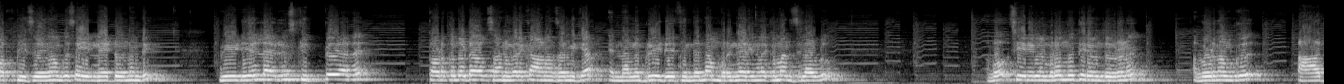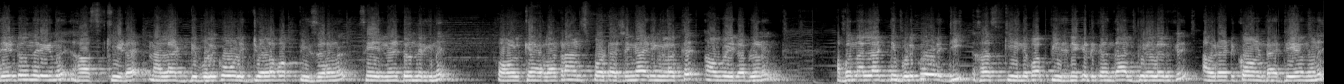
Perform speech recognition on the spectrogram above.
പപ്പീസുകൾ നമുക്ക് സെയിലിനായിട്ട് വന്നിട്ടുണ്ട് വീഡിയോ എല്ലാവരും സ്കിപ്പ് ചെയ്യാതെ തുടക്കം തൊട്ട് അവസാനം വരെ കാണാൻ ശ്രമിക്കുക എന്നാലും ബ്രീഡേഴ്സിന്റെ നമ്പറും കാര്യങ്ങളൊക്കെ മനസ്സിലാവുള്ളൂ. അപ്പോൾ സീരിയൽ നമ്പർ ഒന്ന് തിരുവനന്തപുരമാണ്. അപ്പോൾ ഇവിടെ നമുക്ക് ആദ്യമായിട്ട് വന്നിരിക്കുന്നത് ഹസ്കിയുടെ നല്ല അടിപൊളി ക്വാളിറ്റി ഉള്ള പപ്പീസുകളാണ് സെയിലിനായിട്ട് വന്നിരിക്കുന്നത്. ഓൾ കേരള ട്രാൻസ്പോർട്ടേഷൻ കാര്യങ്ങളൊക്കെ അവൈലബിൾ ആണ്. അപ്പോൾ നല്ല അടിപൊളി ക്വാളിറ്റി ഹസ്കീന്റെ പപ്പീസിനൊക്കെ എടുക്കാൻ താല്പര്യമുള്ളവർക്ക് അവരായിട്ട് കോൺടാക്ട് ചെയ്യാവുന്നതാണ്.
